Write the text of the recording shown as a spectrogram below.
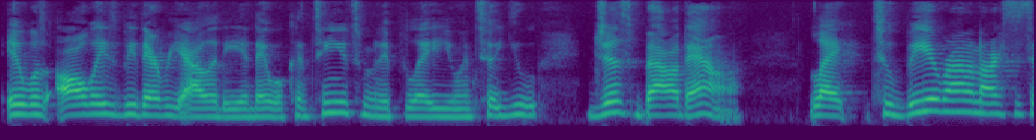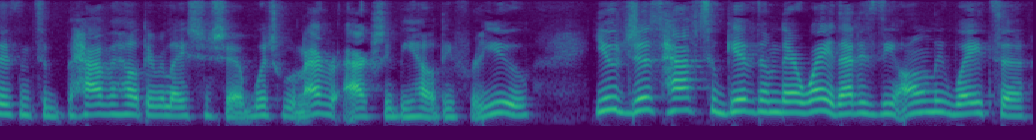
It will always be their reality and they will continue to manipulate you until you just bow down. Like to be around a narcissist and to have a healthy relationship, which will never actually be healthy for you, you just have to give them their way. That is the only way to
